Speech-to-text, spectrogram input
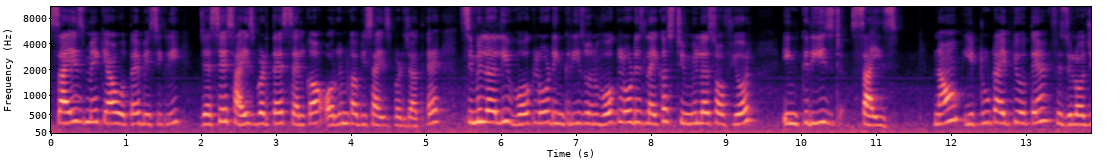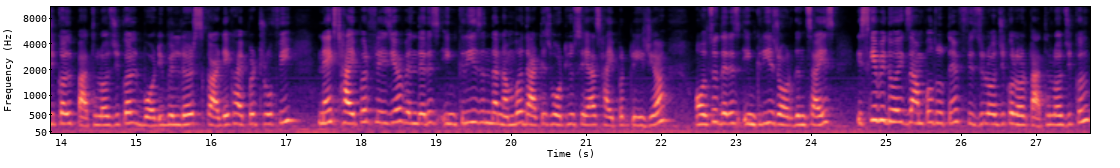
size में क्या होता है बेसिकली जैसे साइज़ बढ़ता है सेल का ऑर्गन का भी साइज़ बढ़ जाता है। Similarly workload increase workload is like a stimulus of your increase size now, ये टू टाइप के होते हैं physiological pathological body builders cardiac hypertrophy next hyperplasia when there is increase in the number that is what you say as hyperplasia also there is increase organ size इसके भी दो एग्जाम्पल्स होते हैं फिजियोलॉजिकल और पैथोलॉजिकल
